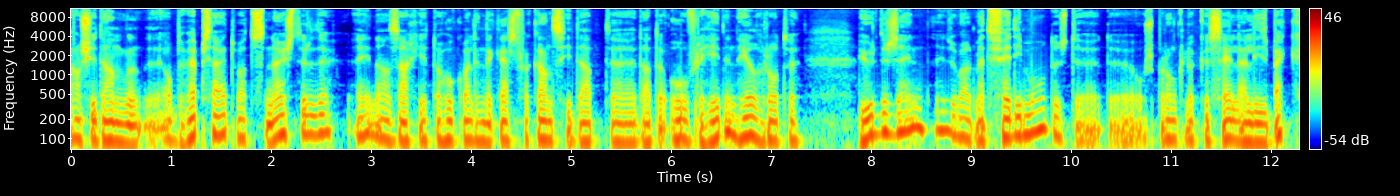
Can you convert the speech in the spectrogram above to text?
als je dan eh, op de website wat snuisterde, dan zag je toch ook wel in de kerstvakantie dat, uh, dat de overheden heel grote huurder zijn. Zowel met Fedimo, dus de, de oorspronkelijke sale leaseback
